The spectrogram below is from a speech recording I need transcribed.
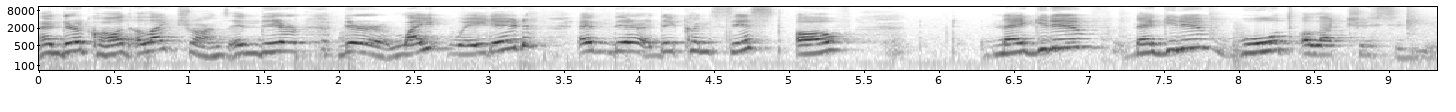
and they're called electrons and they're they're light weighted and they're they consist of negative negative volt electricity.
